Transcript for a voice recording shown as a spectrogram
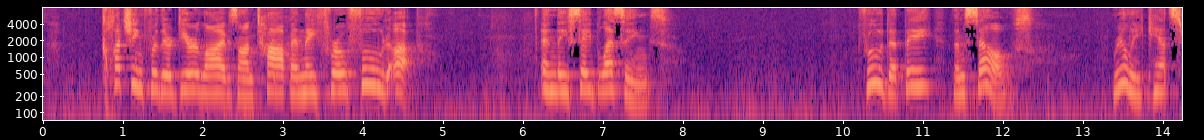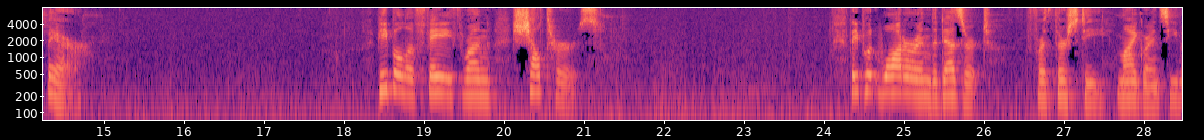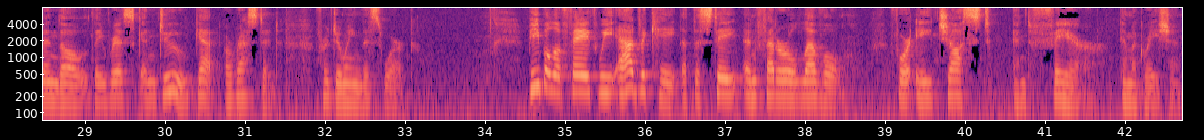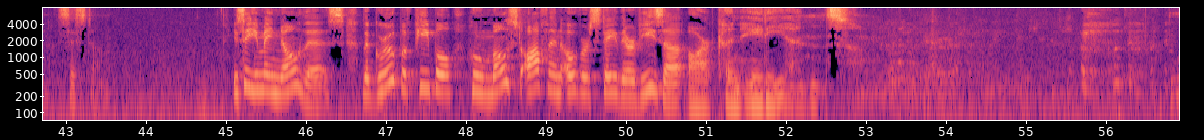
clutching for their dear lives on top, and they throw food up and they say blessings. Food that they themselves really can't spare. People of faith run shelters. They put water in the desert for thirsty migrants, even though they risk and do get arrested for doing this work. People of faith, we advocate at the state and federal level for a just and fair immigration system. You see, you may know this. The group of people who most often overstay their visa are Canadians.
